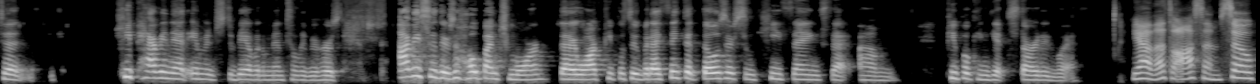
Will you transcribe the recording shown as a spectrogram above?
to keep having that image to be able to mentally rehearse. Obviously, there's a whole bunch more that I walk people through, but I think that those are some key things that um, people can get started with. Yeah, that's awesome. So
